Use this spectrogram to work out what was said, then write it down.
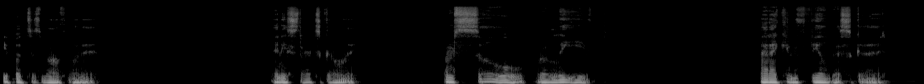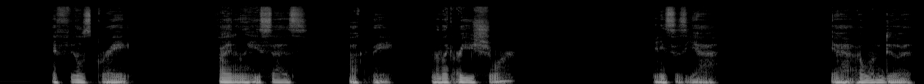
he puts his mouth on it and he starts going. I'm so relieved that I can feel this good. It feels great. Finally, he says, fuck me. And I'm like, are you sure? And he says, yeah. Yeah, I want to do it.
